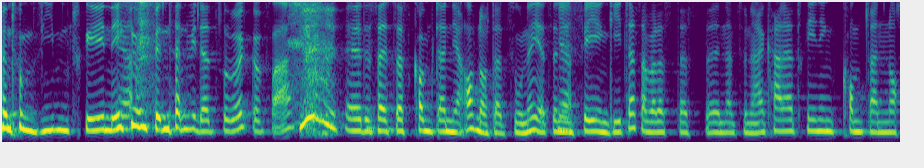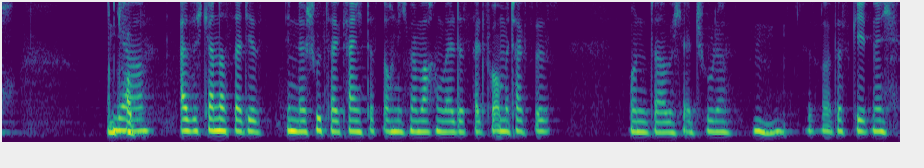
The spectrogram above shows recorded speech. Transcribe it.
bin um sieben Training ja. und bin dann wieder zurückgefahren. Äh, das heißt, das kommt dann ja auch noch dazu. Ne? Jetzt in ja. den Ferien geht das, aber das, das äh, Nationalkadertraining kommt dann noch on top. Ja, also ich kann das halt jetzt in der Schulzeit kann ich das auch nicht mehr machen, weil das halt vormittags ist und da habe ich halt Schule. Mhm. Also das geht nicht.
